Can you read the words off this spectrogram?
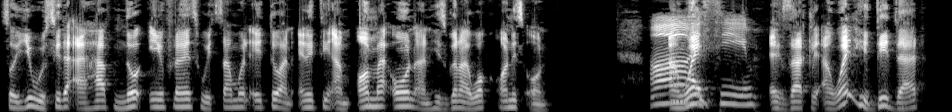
So you will see that I have no influence with Samuel Eto'o and anything. I'm on my own, and he's going to work on his own. Ah, when- I see. Exactly. And when he did that,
